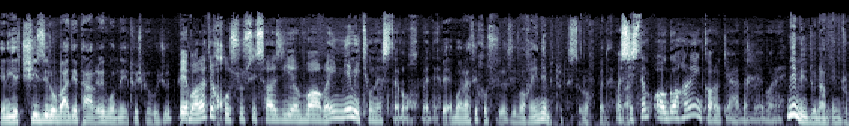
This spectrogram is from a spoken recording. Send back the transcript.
یعنی یه چیزی رو باید یه تغییر گنده توش به وجود به عبارت خصوصی سازی واقعی نمی‌تونسته رخ بده. به عبارتی خصوصی سازی واقعی نمی‌تونسته رخ بده. و سیستم آگاهانه این کارو کرده به عباره. نمی‌دونم این رو.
